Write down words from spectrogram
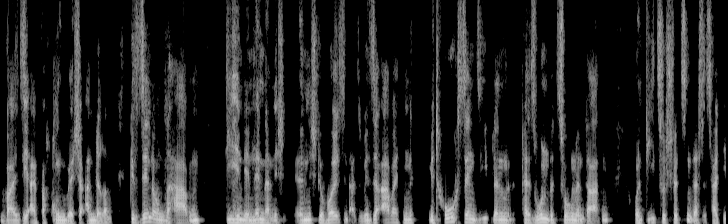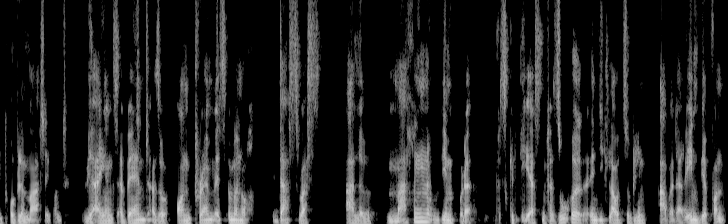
weil sie einfach irgendwelche anderen Gesinnungen haben, die in den Ländern nicht, äh, nicht gewollt sind. Also wir arbeiten mit hochsensiblen, personenbezogenen Daten und die zu schützen, das ist halt die Problematik. Und wie eingangs erwähnt, also On-Prem ist immer noch das, was alle machen, oder es gibt die ersten Versuche, in die Cloud zu gehen, aber da reden wir von,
